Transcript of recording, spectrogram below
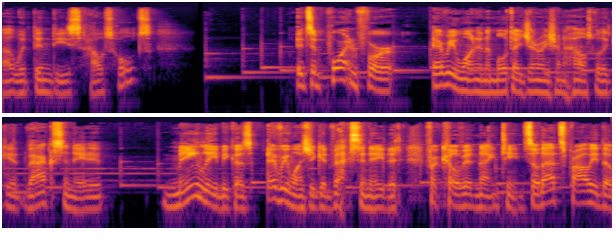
uh, within these households. It's important for everyone in a multi generational household to get vaccinated, mainly because everyone should get vaccinated for COVID 19. So that's probably the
